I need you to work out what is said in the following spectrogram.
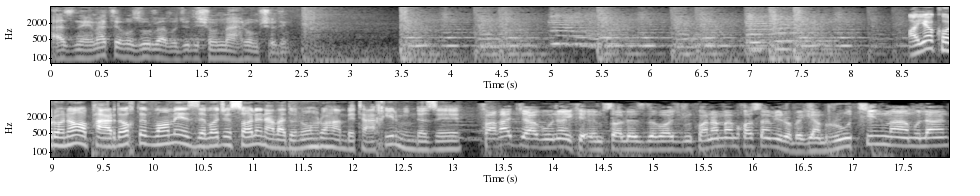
از نعمت حضور و وجودشون محروم شدیم. آیا کرونا پرداخت وام ازدواج سال 99 رو هم به تاخیر میندازه؟ فقط جوونایی که امسال ازدواج می‌کنن من می‌خواستم این رو بگم. روتین معمولا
